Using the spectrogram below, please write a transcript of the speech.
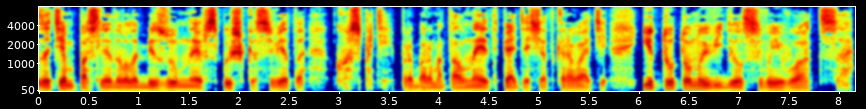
Затем последовала безумная вспышка света. «Господи!» — пробормотал Нейт, пятясь от кровати. И тут он увидел своего отца,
